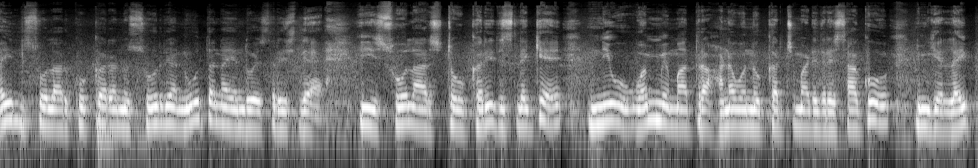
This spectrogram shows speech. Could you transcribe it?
ಆಯಿಲ್ ಸೋಲಾರ್ ಕುಕ್ಕರನ್ನು ಸೂರ್ಯ ನೂತನ ಎಂದು ಹೆಸರಿಸಿದೆ. ಈ ಸೋಲಾರ್ ಸ್ಟವ್ ಖರೀದಿಸಲಿಕ್ಕೆ ನೀವು ಒಮ್ಮೆ ಮಾತ್ರ ಹಣವನ್ನು ಖರ್ಚು ಮಾಡಿದರೆ ಸಾಕು. ನಿಮಗೆ ಲೈಫ್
